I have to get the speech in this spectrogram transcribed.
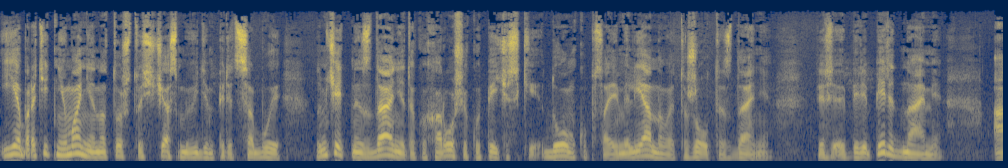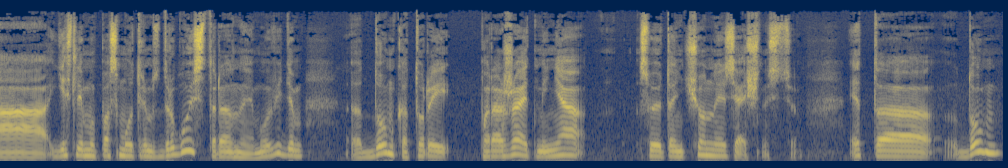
и обратить внимание на то, что сейчас мы видим перед собой замечательное здание, такой хороший купеческий дом купца Емельянова, это желтое здание перед нами – а если мы посмотрим с другой стороны, мы увидим э, дом, который поражает меня своей утонченной изящностью. Это дом,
